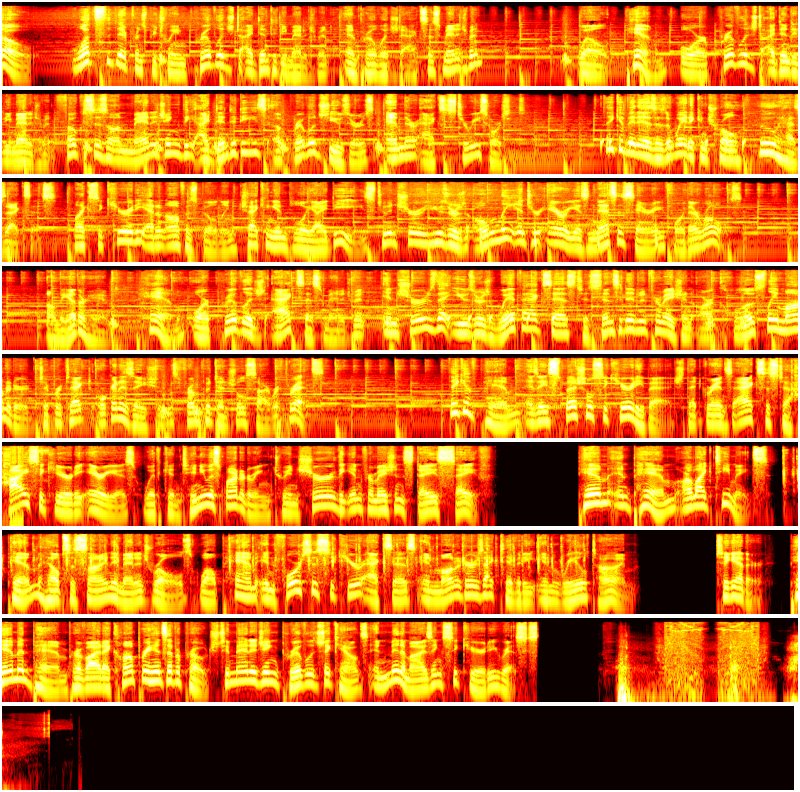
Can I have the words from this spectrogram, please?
So, what's the difference between privileged identity management and privileged access management? Well, PIM, or Privileged Identity Management, focuses on managing the identities of privileged users and their access to resources. Think of it as, as a way to control who has access, like security at an office building checking employee IDs to ensure users only enter areas necessary for their roles. On the other hand, PAM, or Privileged Access Management, ensures that users with access to sensitive information are closely monitored to protect organizations from potential cyber threats. Think of PAM as a special security badge that grants access to high security areas with continuous monitoring to ensure the information stays safe. PIM and PAM are like teammates. PIM helps assign and manage roles, while PAM enforces secure access and monitors activity in real time. Together, PIM and PAM provide a comprehensive approach to managing privileged accounts and minimizing security risks.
